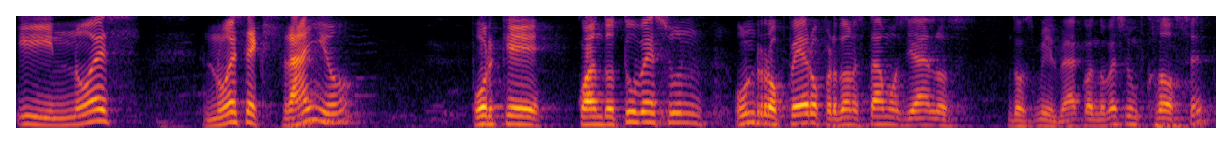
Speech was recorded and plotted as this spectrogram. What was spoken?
Y no es, no es extraño, porque cuando tú ves un, un ropero, perdón, estamos ya en los 2000, ¿verdad? Cuando ves un closet,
